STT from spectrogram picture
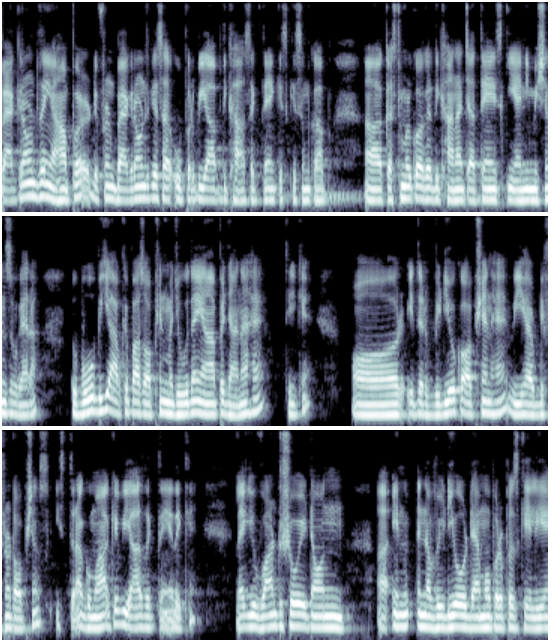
बैकग्राउंड हैं यहाँ पर डिफरेंट बैकग्राउंड के साथ ऊपर भी आप दिखा सकते हैं किस किस्म का आप कस्टमर को अगर दिखाना चाहते हैं इसकी एनिमेशंस वगैरह तो वो भी आपके पास ऑप्शन मौजूद है, यहाँ पे जाना है, ठीक है? और इधर वीडियो का ऑप्शन है वी हैव डिफरेंट ऑप्शन इस तरह घुमा के भी आ सकते हैं देखें। Like you want to show it on in in a video demo purpose के लिए,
